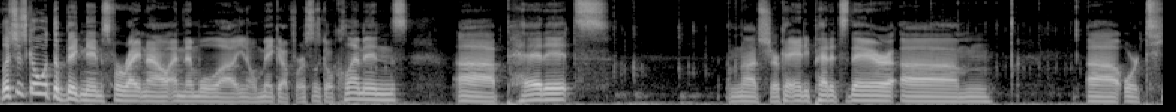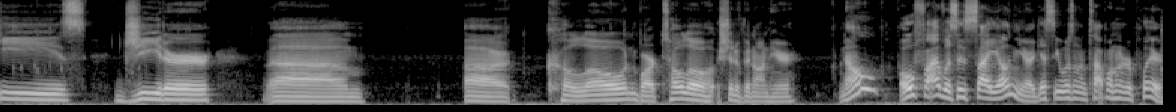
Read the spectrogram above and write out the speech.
Let's just go with the big names for right now, and then we'll, uh, you know, make up for us. Let's go Clemens, uh, Pettitte. I'm not sure. Okay, Andy Pettitte's there. Um, uh, Ortiz, Jeter, um, uh, Colon, Bartolo should have been on here. No, 05 was his Cy Young year. I guess he wasn't a top 100 player.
